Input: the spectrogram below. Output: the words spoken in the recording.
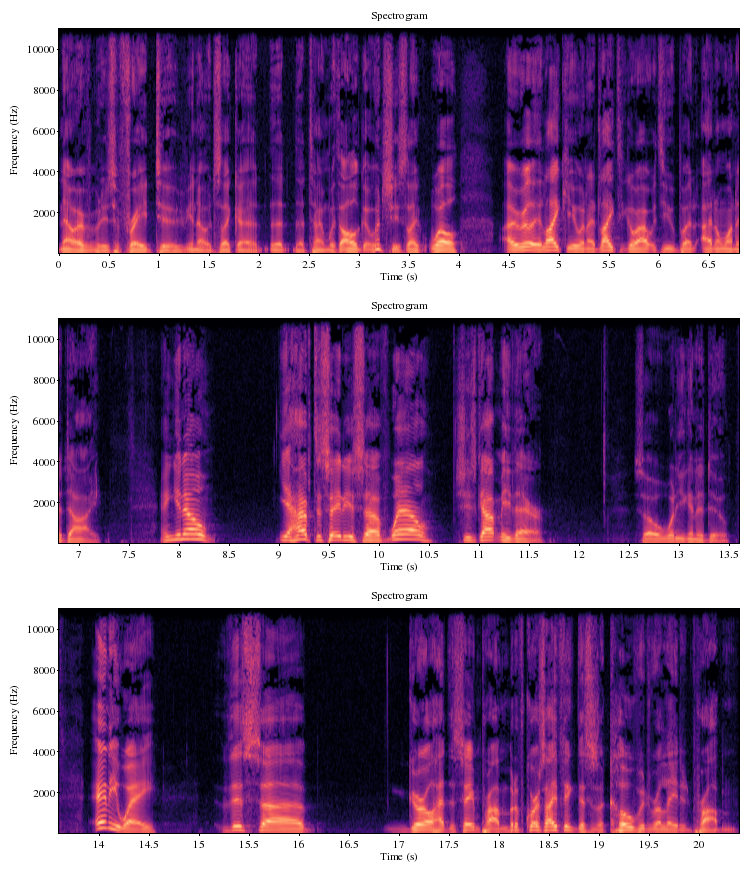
now everybody's afraid to, you know, it's like a, that, that time with Olga when she's like, well, I really like you and I'd like to go out with you, but I don't want to die. And, you know, you have to say to yourself, well, she's got me there. So what are you going to do? Anyway, this uh, girl had the same problem, but of course, I think this is a COVID related problem.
